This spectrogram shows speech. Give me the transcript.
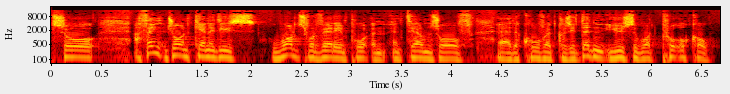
So I think John Kennedy's words were very important in terms of uh, the COVID because he didn't use the word protocol.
